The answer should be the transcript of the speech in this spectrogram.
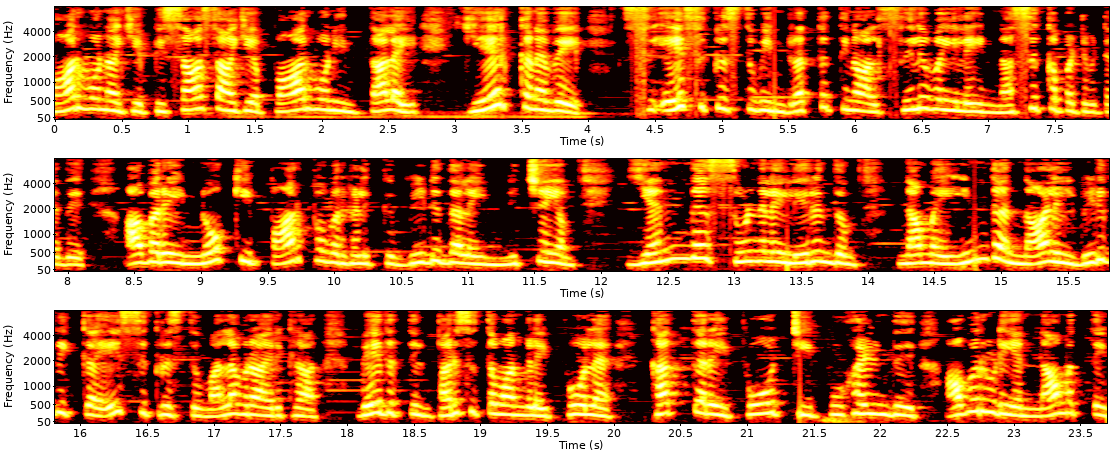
பார்வோனாகிய பிசாசாகிய பார்வோனின் தலை ஏற்கனவே இயேசு கிறிஸ்துவின் இரத்தத்தினால் சிலுவையிலே நசுக்கப்பட்டு விட்டது அவரை நோக்கி பார்ப்பவர்களுக்கு விடுதலை நிச்சயம். எந்த சூழ்நிலையில் இருந்தும் நம்மை இந்த நாளில் விடுவிக்க இயேசு கிறிஸ்து வல்லவராயிருக்கிறார். வேதத்தில் பரிசுத்தவான்களைப் போல கத்தரை போற்றி புகழ்ந்து அவருடைய நாமத்தை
